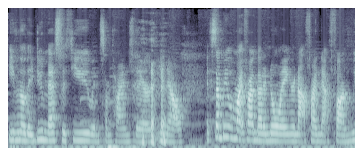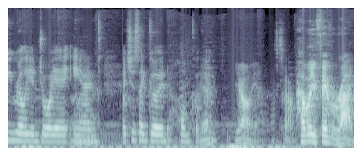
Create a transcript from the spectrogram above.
even though they do mess with you, and sometimes they're, you know, like some people might find that annoying or not find that fun. We really enjoy it, Oh, yeah. and it's just like good home cooking. Yeah. Yeah. Oh yeah. So How about your favorite ride?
